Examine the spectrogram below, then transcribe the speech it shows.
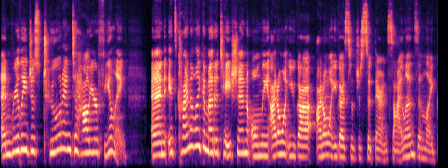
and really just tune into how you're feeling. And it's kind of like a meditation, only I don't want you guys I don't want you guys to just sit there in silence and like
